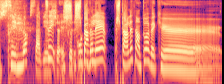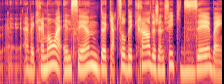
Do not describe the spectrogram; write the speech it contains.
C'est là que ça vient. Je, parlais, je parlais tantôt avec euh, avec Raymond à LCN de capture d'écran de jeunes filles qui disaient ben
